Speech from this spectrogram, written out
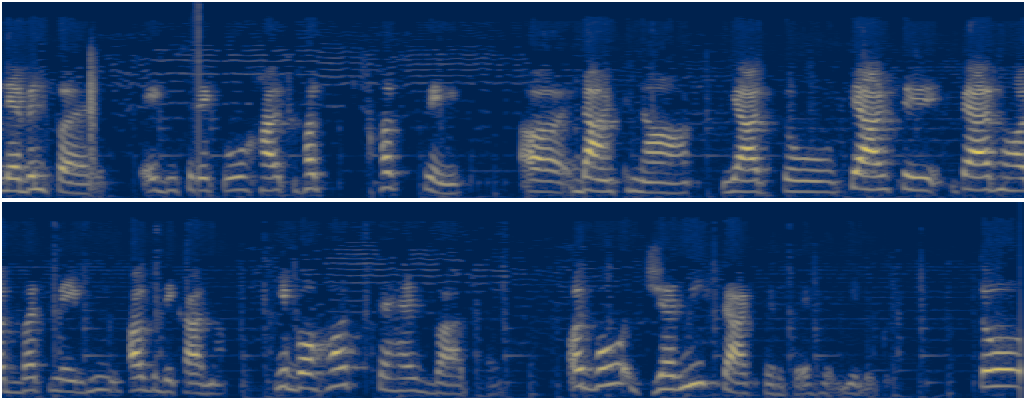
लेवल पर, एक दूसरे को हक हक हक से डांटना या तो प्यार से प्यार मोहब्बत में भी हक दिखाना ये बहुत सहज बात है। और वो जर्नी स्टार्ट करते हैं ये लोग। तो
